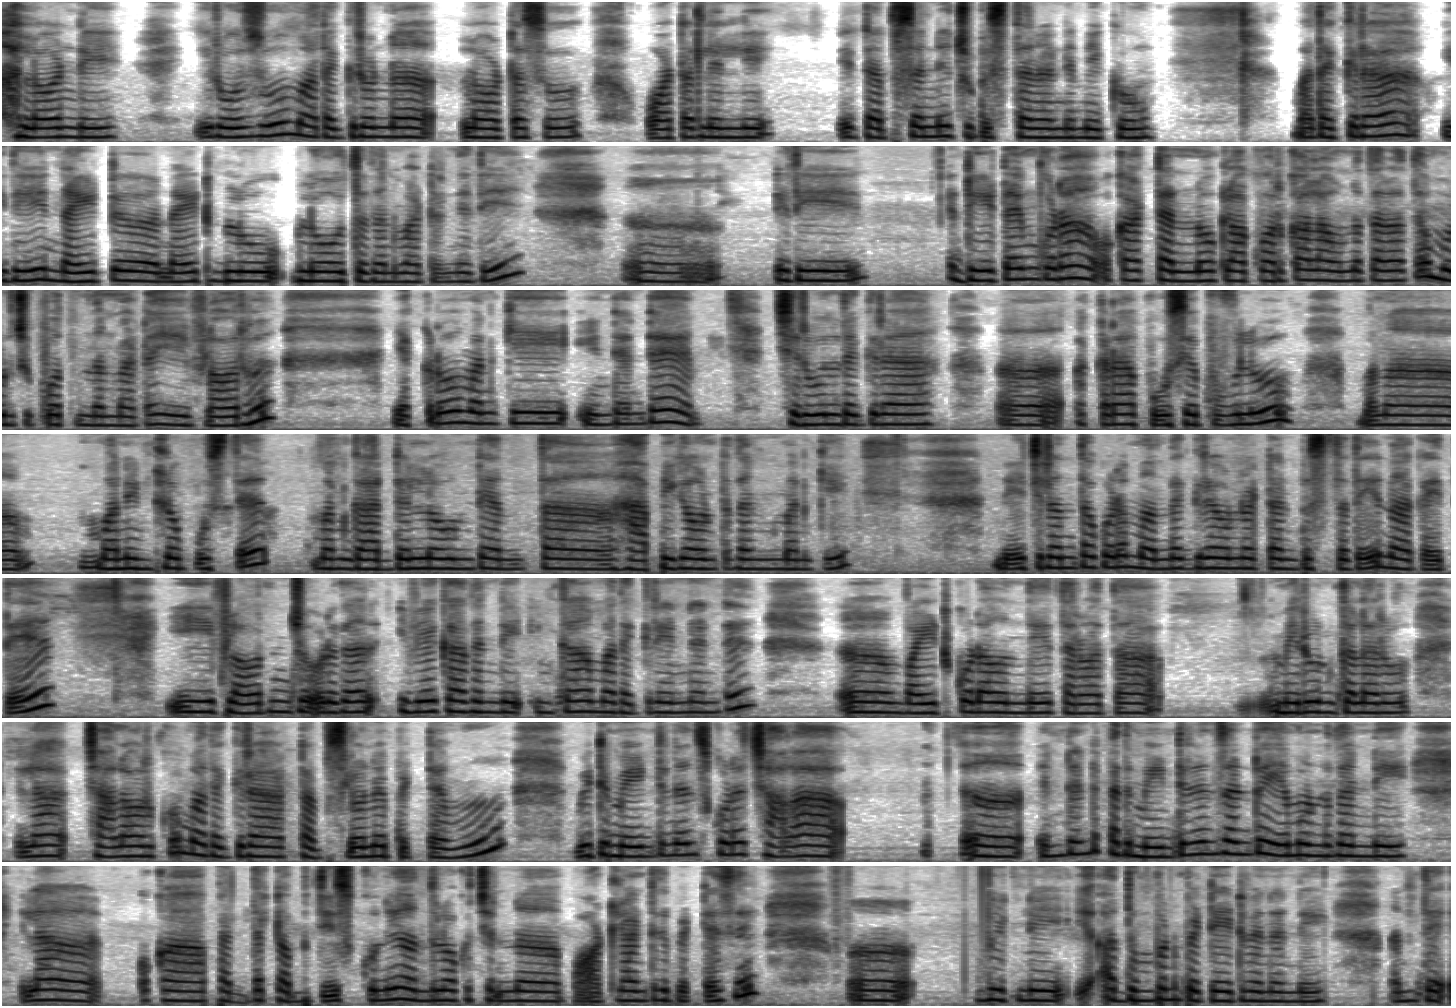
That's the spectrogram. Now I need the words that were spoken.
Hello అండి. ఈరోజు మా దగ్గర ఉన్న లోటసు, వాటర్ లిల్లీ ఈ టబ్స్ అన్నీ చూపిస్తానండి మీకు. మా దగ్గర ఇది నైట్ నైట్ బ్లూ బ్లూ అనమాట అండి ఇది. ఇది డే టైం కూడా ఒక 10:00 వరకు అలా ఉన్న తర్వాత ముడిచిపోతుందనమాట ఈ ఫ్లవర్ ఎక్కడో మనకి ఏంటంటే చెరువుల దగ్గర అక్కడ పూసే పువ్వులు మన మన ఇంట్లో పూస్తే మన గార్డెన్‌లో ఉంటే ఎంత హ్యాపీగా ఉంటుందండి మనకి. నేచర్ అంతా కూడా మన దగ్గరే ఉన్నట్టు అనిపిస్తుంది నాకైతే. ఈ ఫ్లవర్‌ని చూడగా ఇవే కాదండి ఇంకా మా దగ్గర ఏంటంటే వైట్ కూడా ఉంది. తర్వాత మెరూన్ కలరు ఇలా చాలా వరకు మా దగ్గర టబ్స్‌లోనే పెట్టాము. వీటి మెయింటెనెన్స్ కూడా చాలా ఏంటంటే పెద్ద మెయింటెనెన్స్ అంటూ ఏముండదండి. ఇలా ఒక పెద్ద టబ్ తీసుకుని అందులో ఒక చిన్న పాట్ లాంటిది పెట్టేసి వీటిని ఆ దుంపను పెట్టేయటమేనండి. అంతే.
